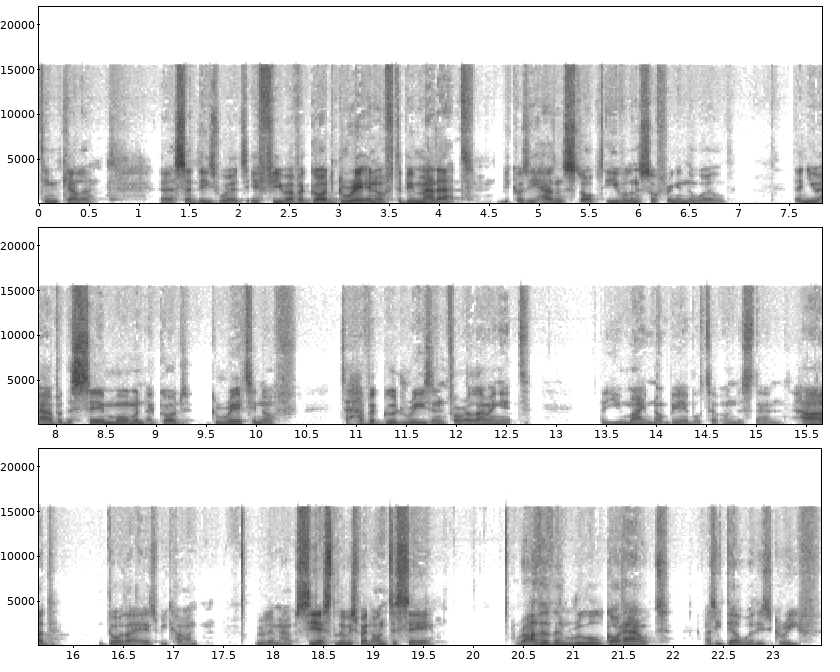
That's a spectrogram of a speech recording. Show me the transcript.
Tim Keller uh, said these words If you have a God great enough to be mad at because he hasn't stopped evil and suffering in the world, then you have at the same moment a God great enough to have a good reason for allowing it that you might not be able to understand. Hard though that is, we can't rule him out. C.S. Lewis went on to say, rather than rule God out as he dealt with his grief,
